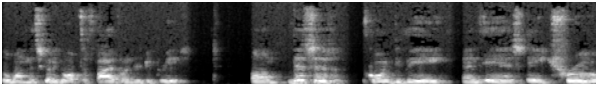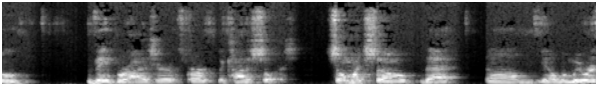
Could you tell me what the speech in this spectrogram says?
the one that's going to go up to 500 degrees. Um, this is going to be and is a true vaporizer for the connoisseurs. So much so that, um, you know, when we were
